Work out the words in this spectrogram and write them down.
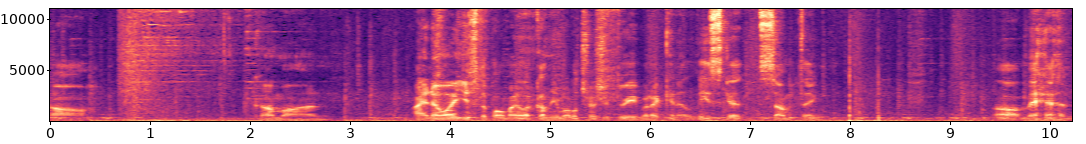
Aw. Come on. I know I used up all my luck on the Immortal Treasure 3, but I can at least get something. Oh man.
